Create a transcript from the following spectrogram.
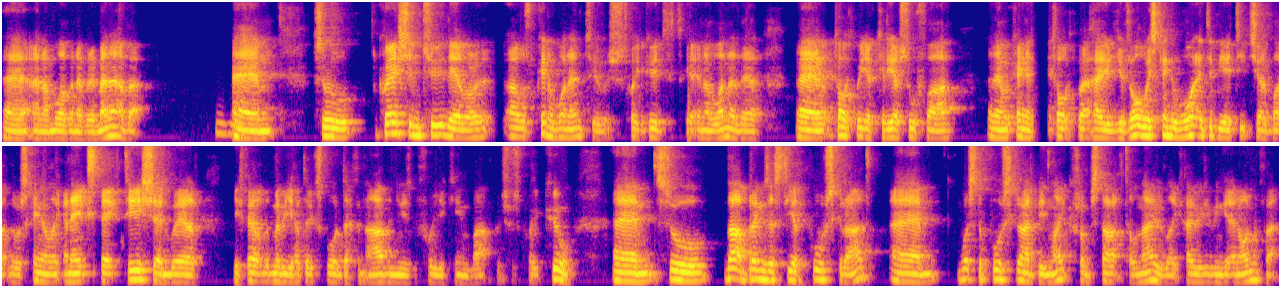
uh, and I'm loving every minute of it. Mhm. Um, so question two there, or I was kind of one into, which is quite good to get in a winner there. Uh, talked about your career so far, and then we kind of talked about how you've always kind of wanted to be a teacher, but there was kind of like an expectation where you felt that maybe you had to explore different avenues before you came back, which was quite cool. Um, so that brings us to your postgrad. Um, what's the postgrad been like from start till now? Like, how have you been getting on with it?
